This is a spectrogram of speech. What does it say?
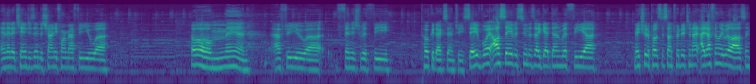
And then it changes into shiny form after you, uh... Oh, man. After you, uh, finish with the Pokedex entry. Save, boy? I'll save as soon as I get done with the, uh... Make sure to post this on Twitter tonight. I definitely will, Allison.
